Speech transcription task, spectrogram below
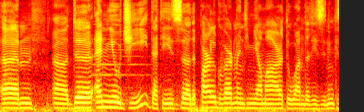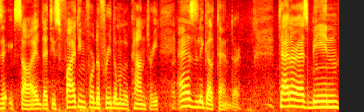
um, uh, the NUG, that is uh, the parallel government in Myanmar, the one that is in exile, that is fighting for the freedom of the country, as legal tender. Tether has been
